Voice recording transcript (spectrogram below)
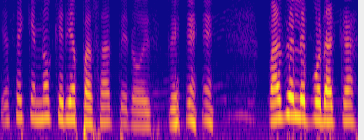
Ya sé que no quería pasar, pero este, pásele por acá.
